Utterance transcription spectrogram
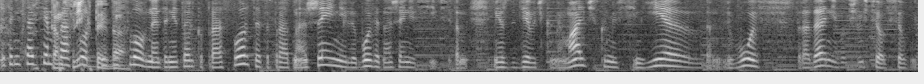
Это не совсем про спорт, Конфликты, да. безусловно. Это не только про спорт, это про отношения, любовь, отношения все, все там между девочками и мальчиками, в семье, там, любовь, страдания, в общем, все, все будет.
